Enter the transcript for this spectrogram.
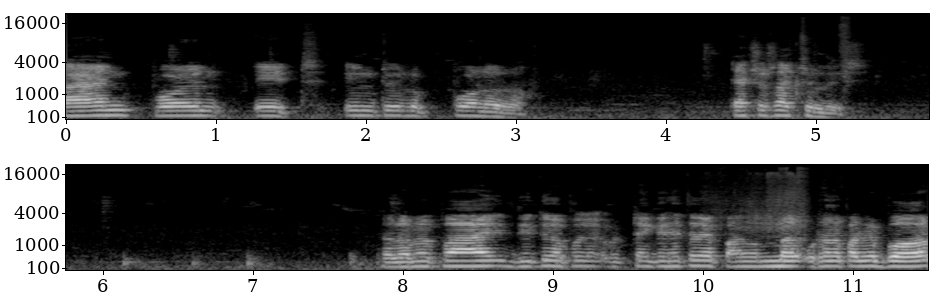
নাইন পয়েন্ট এইট ইন্টু পনেরো, একশো সাতচল্লিশ। তাহলে আমরা পাই দ্বিতীয় ট্যাঙ্কের ক্ষেত্রে উঠানো পানির বর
